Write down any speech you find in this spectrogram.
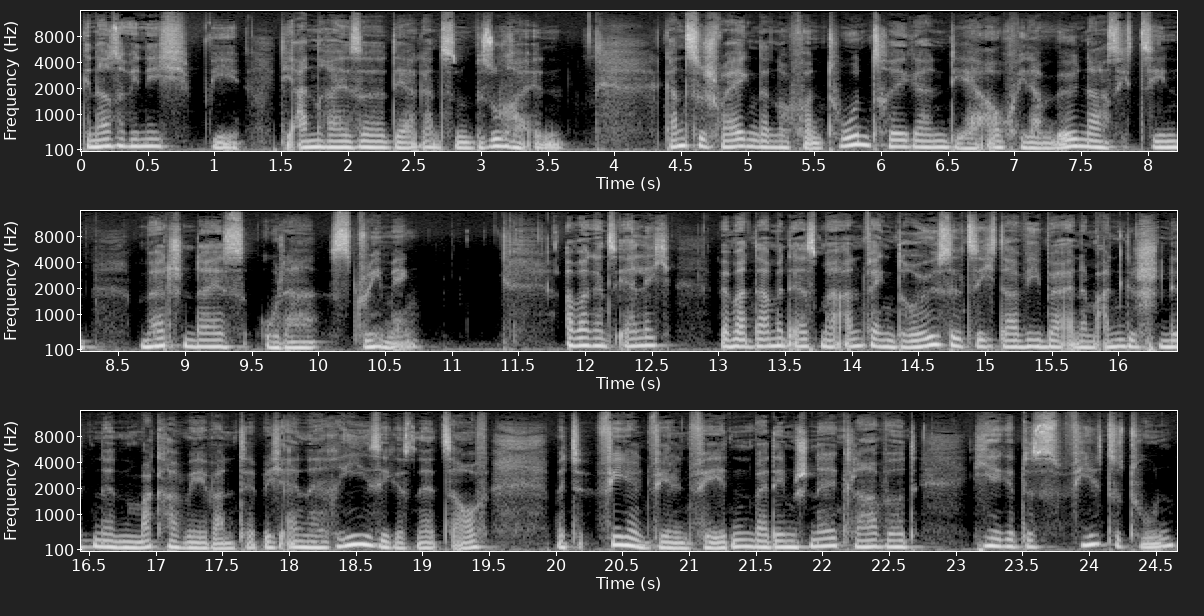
genauso wenig wie die Anreise der ganzen BesucherInnen. Ganz zu schweigen dann noch von Tonträgern, die ja auch wieder Müll nach sich ziehen, Merchandise oder Streaming. Aber ganz ehrlich, Wenn man damit erstmal anfängt, dröselt sich da wie bei einem angeschnittenen Makramee-Wandteppich ein riesiges Netz auf mit vielen, vielen Fäden, bei dem schnell klar wird, hier gibt es viel zu tun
